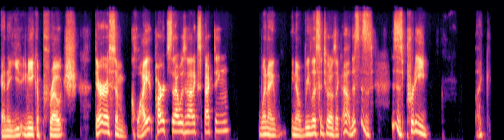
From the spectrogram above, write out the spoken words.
and a u- unique approach. There are some quiet parts that I was not expecting when I, you know, re-listened to it. I was like, oh, this is this is pretty like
